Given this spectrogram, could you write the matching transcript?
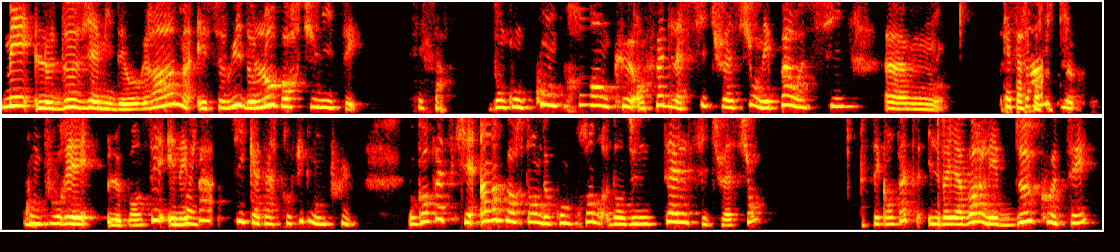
Mais le deuxième idéogramme est celui de l'opportunité. C'est ça. Donc on comprend que en fait la situation n'est pas aussi euh, catastrophique qu'on pourrait le penser et n'est pas si catastrophique non plus. Donc en fait, ce qui est important de comprendre dans une telle situation, c'est qu'en fait, il va y avoir les deux côtés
